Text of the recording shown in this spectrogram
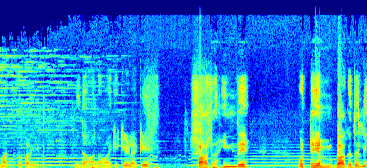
ಮತ್ತು ಐದು. ನಿಧಾನವಾಗಿ ಕೆಳಗೆ, ಪಾದ ಹಿಂದೆ, ಹೊಟ್ಟೆಯ ಭಾಗದಲ್ಲಿ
